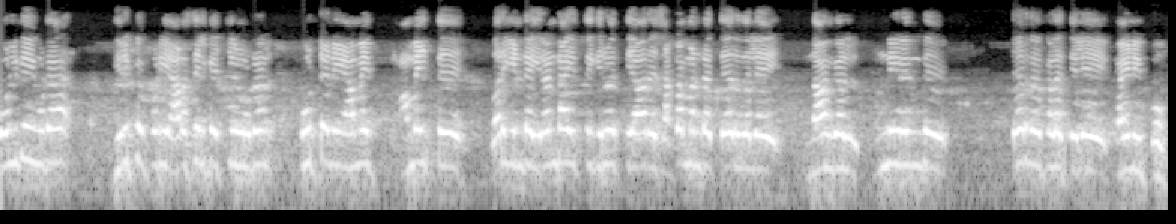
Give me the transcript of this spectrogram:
கொள்கையுடன் இருக்கக்கூடிய அரசியல் கட்சியுடன் கூட்டணி அமை அமைத்து வருகின்ற இரண்டாயிரத்தி இருபத்தி ஆறு சட்டமன்ற தேர்தலை நாங்கள் முன்னிருந்து தேர்தல் களத்திலே பயணிப்போம்.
